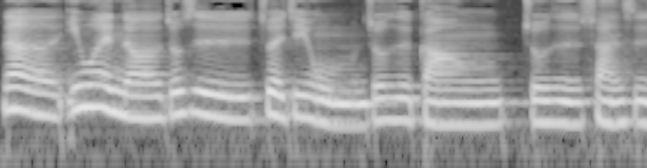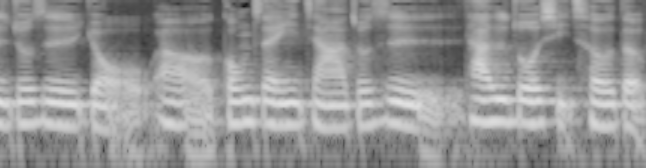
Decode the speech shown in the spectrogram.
那因为呢，就是最近我们就是刚就是算是就是有呃公证一家，就是他是做洗车的。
